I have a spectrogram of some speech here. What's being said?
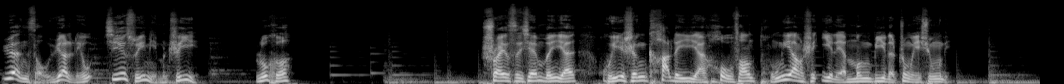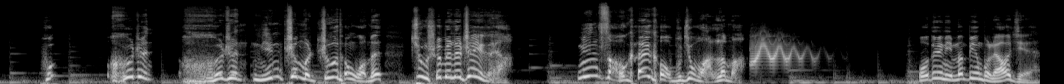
愿走愿留，皆随你们之意，如何？摔死仙闻言，回身看了一眼后方，同样是一脸懵逼的众位兄弟。我合着合着您这么折腾我们，就是为了这个呀？您早开口不就完了吗？我对你们并不了解，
